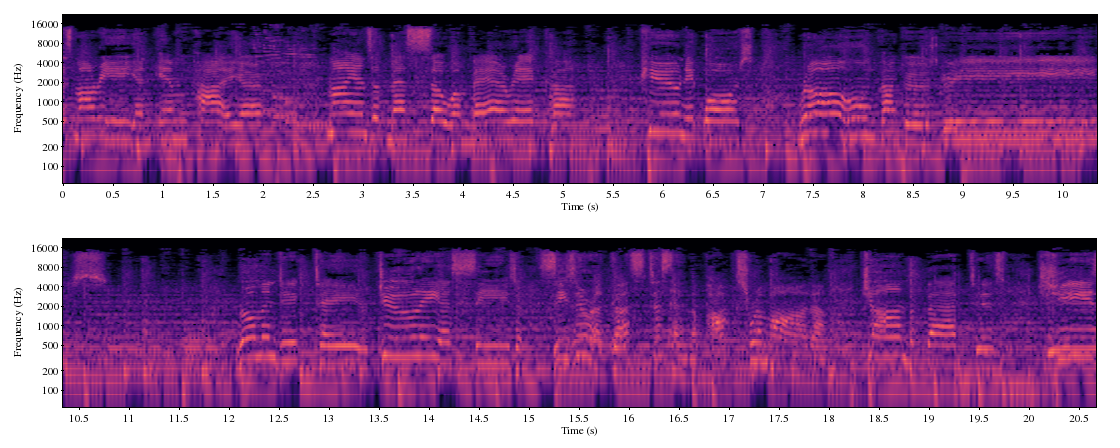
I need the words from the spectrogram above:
Ismarian Empire, Mayans of Mesoamerica, Punic Wars, Rome conquers Greece. Roman dictator Julius Caesar, Caesar Augustus, and the Pax Romana, John the Baptist, Jesus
